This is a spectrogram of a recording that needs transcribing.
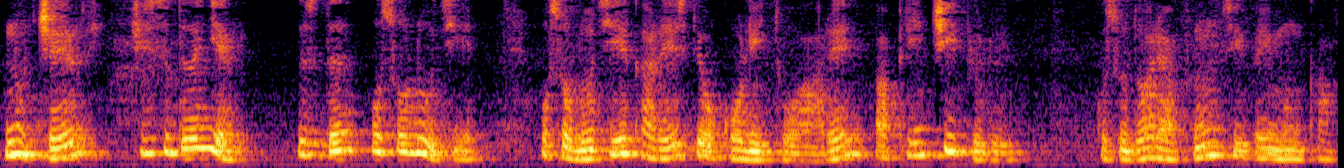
Nu ceri, ci îți dă el. Îți dă o soluție. O soluție care este o colitoare a principiului. Cu sudoarea frunții vei mânca.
